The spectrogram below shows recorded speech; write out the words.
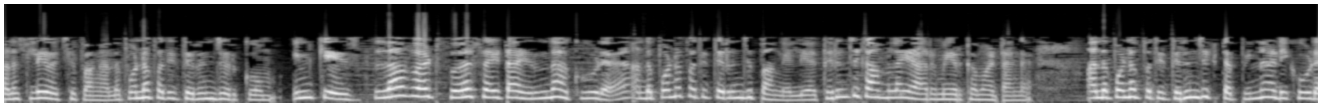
மனசுலயே வச்சுப்பாங்க. அந்த பொண்ணை பத்தி தெரிஞ்சிருக்கும். In case love at first சைட்டா இருந்தா கூட அந்த பொண்ணை பத்தி தெரிஞ்சுப்பாங்க இல்லையா? தெரிஞ்சுக்காமலாம் யாருமே இருக்க மாட்டாங்க. அந்த பொண்ணை பத்தி தெரிஞ்சுக்கிட்ட பின்னாடி கூட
